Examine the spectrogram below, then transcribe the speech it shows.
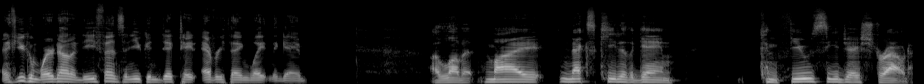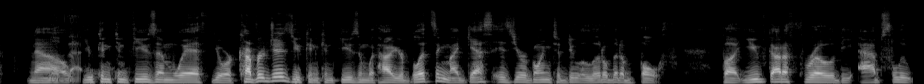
and if you can wear down a defense, and you can dictate everything late in the game. I love it. My next key to the game confuse CJ Stroud. Now, you can confuse him with your coverages, you can confuse him with how you're blitzing. My guess is you're going to do a little bit of both, but you've got to throw the absolute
